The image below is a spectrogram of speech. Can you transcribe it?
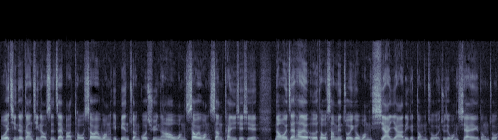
我会请这个钢琴老师再把头稍微往一边转过去，然后往稍微往上看一些些，然后我在他的额头上面做一个往下压的一个动作，就是往下压一个动作。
